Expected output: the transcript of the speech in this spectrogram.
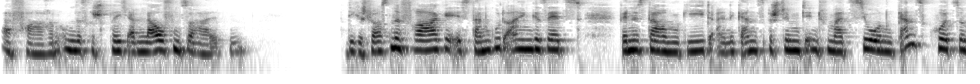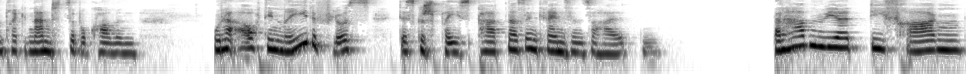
erfahren, um das Gespräch am Laufen zu halten. Die geschlossene Frage ist dann gut eingesetzt, wenn es darum geht, eine ganz bestimmte Information ganz kurz und prägnant zu bekommen oder auch den Redefluss des Gesprächspartners in Grenzen zu halten. Dann haben wir die Fragen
